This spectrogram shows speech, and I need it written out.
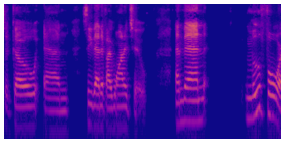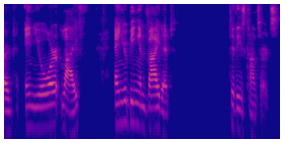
to go and see that if I wanted to, and then move forward in your life, and you're being invited to these concerts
